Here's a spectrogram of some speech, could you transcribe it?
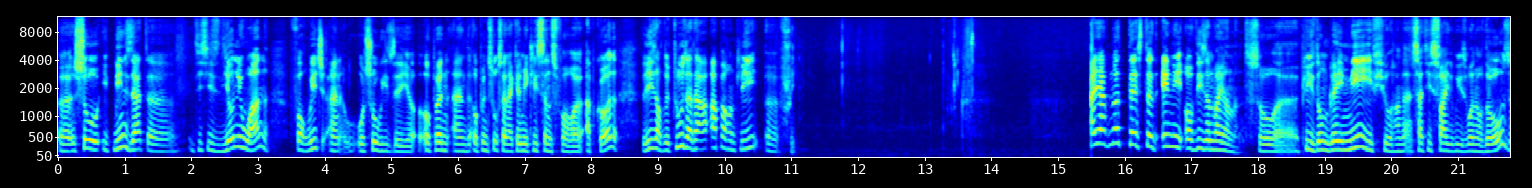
Uh, so it means that uh, this is the only one for which, and also with the uh, open and open source and academic license for uh, AppCode, these are the two that are apparently uh, free. I have not tested any of these environments, so uh, please don't blame me if you are satisfied with one of those.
